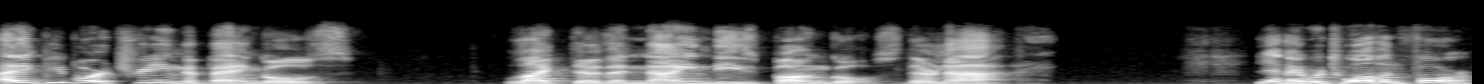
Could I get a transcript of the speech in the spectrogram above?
I think people are treating the Bengals like they're the 90s Bungles. They're not. Yeah, they were 12 and 4,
